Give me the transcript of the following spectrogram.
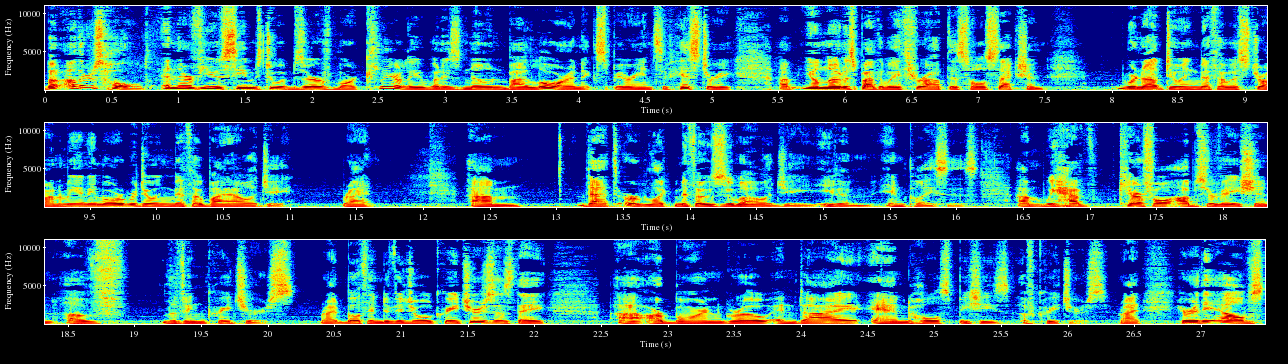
But others hold, and their view seems to observe more clearly what is known by lore and experience of history. Um, you'll notice, by the way, throughout this whole section, we're not doing mythoastronomy anymore. We're doing mythobiology, right? Um, that or like mythozoology even in places. Um, we have careful observation of living creatures right? Both individual creatures as they uh, are born grow and die and whole species of creatures right? Here are the elves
